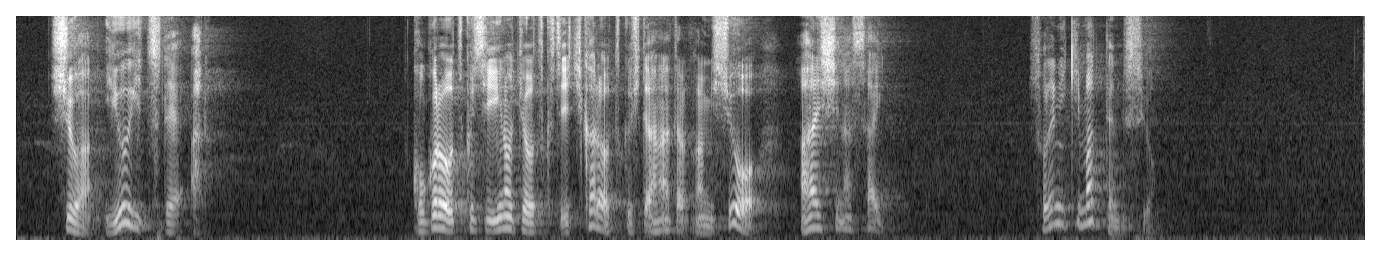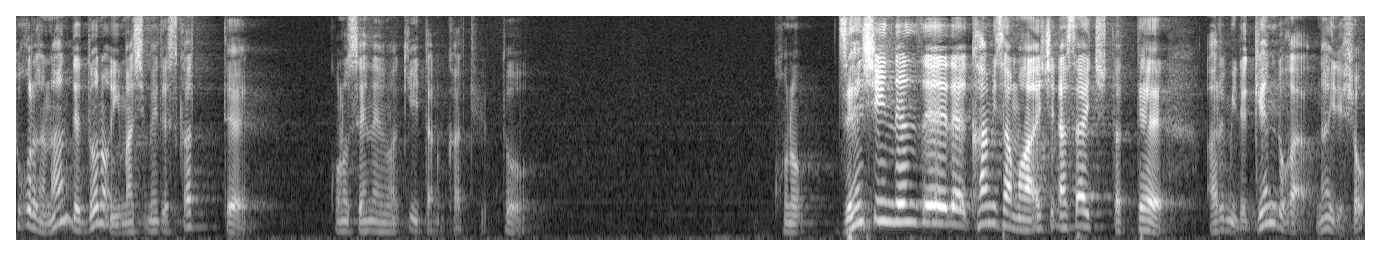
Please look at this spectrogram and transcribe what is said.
「主は唯一である」心を尽くし命を尽くし力を尽くしてあなたの神主を愛しなさい。それに決まってんですよ。ところが何でどの戒めですかってこの青年は聞いたのかというとこの全身全霊で神様を愛しなさいって言ったってある意味で限度がないでしょ？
